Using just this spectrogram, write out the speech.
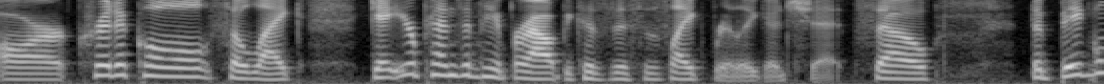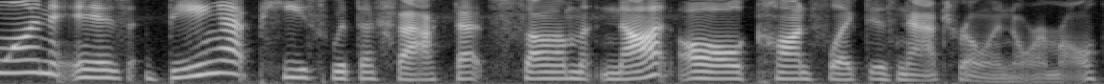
are critical. So, like, get your pens and paper out because this is like really good shit. So, the big one is being at peace with the fact that some, not all, conflict is natural and normal.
